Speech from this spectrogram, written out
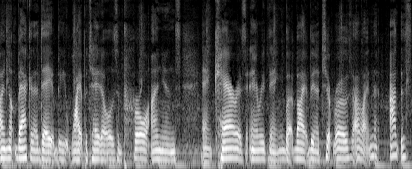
I know back in the day it'd be white potatoes and pearl onions and carrots and everything. But by it being a chip roast, I like I just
